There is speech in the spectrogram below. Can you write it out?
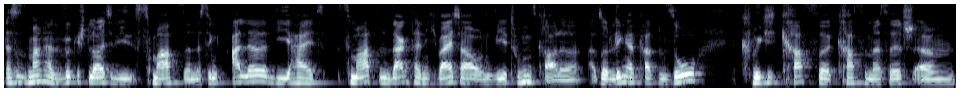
das ist, machen halt wirklich Leute, die smart sind. Deswegen alle, die halt smart sind, sagen es halt nicht weiter und wir tun es gerade. Also Ling hat gerade so wirklich krasse, krasse Message. Ähm,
